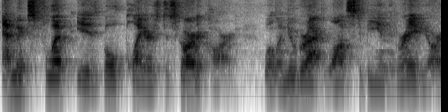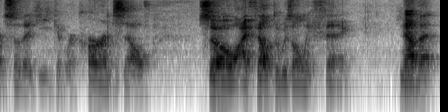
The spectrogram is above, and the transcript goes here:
Emic's flip is both players discard a card. Well, Anubarak wants to be in the graveyard so that he can recur himself. So I felt it was only fitting. Now that,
